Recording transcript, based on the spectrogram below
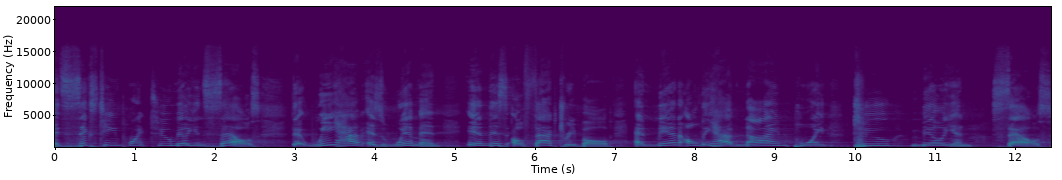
And 16.2 million cells that we have as women in this olfactory bulb, and men only have 9.2 million cells.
